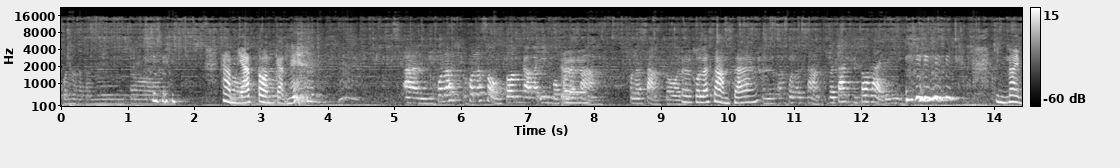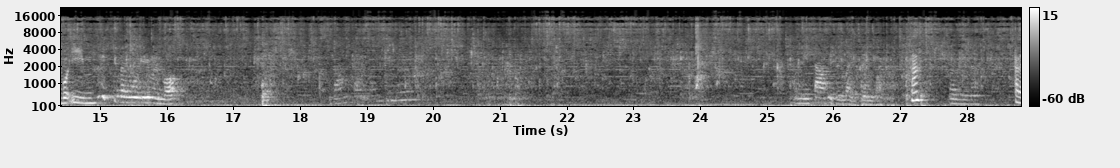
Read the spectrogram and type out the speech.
คนเขาก็ต้องนึ่งก็หามยัดตอนกัน อันคนละคนละสองต้นกับอาอิมบอกคนละสาม คนละสามต้นเออคนละสามซ่าเออเอาคนละสามไปต้ากินต้อไหลได้ดิกินหน่อยโบอิมกินไปบูอีมันบอกวันนี้ตาผิดเป็นใบเซนก่อนฮะวันนี้นะอะไร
